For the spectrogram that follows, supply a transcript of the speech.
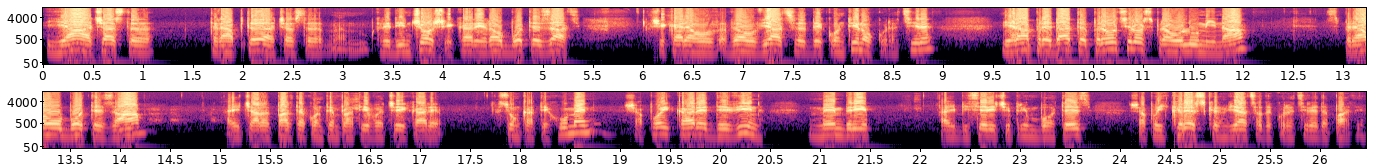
Ea, această treaptă, această um, credincioșii care erau botezați și care aveau o viață de continuă curățire, era predată preoților spre a o lumina, spre a o boteza, aici arăt partea contemplativă cei care sunt catehumeni și apoi care devin membri ai bisericii prin botez și apoi cresc în viața de curățire de patim.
